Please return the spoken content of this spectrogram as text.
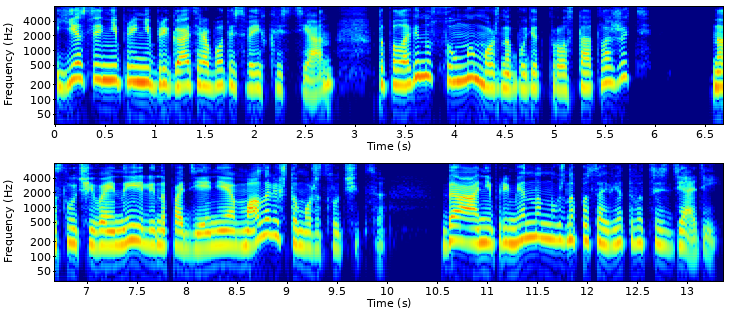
Если не пренебрегать работой своих крестьян, то половину суммы можно будет просто отложить. На случай войны или нападения мало ли что может случиться. Да, непременно нужно посоветоваться с дядей.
